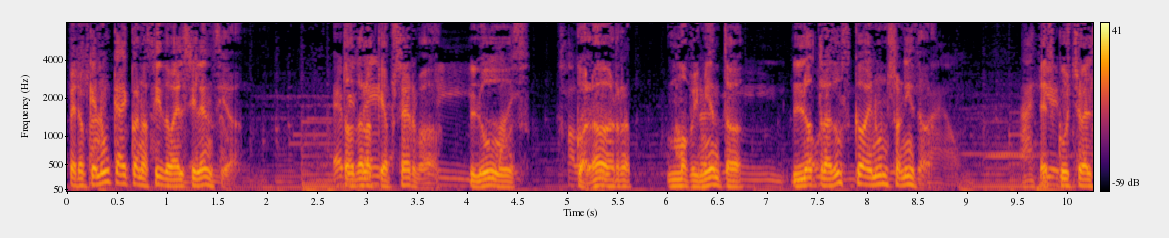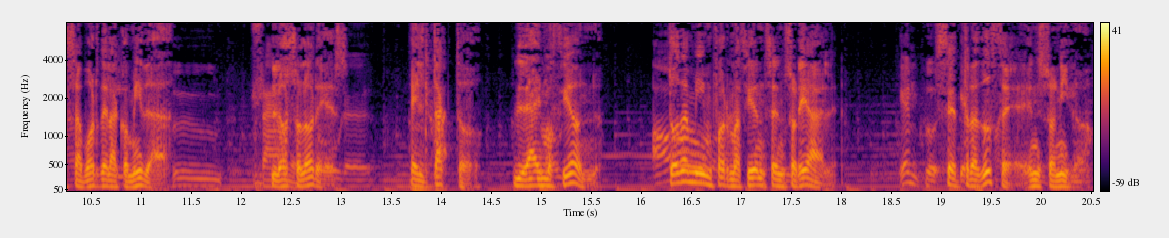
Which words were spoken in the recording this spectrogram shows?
pero que nunca he conocido el silencio. Todo lo que observo, luz, color, movimiento, lo traduzco en un sonido. Escucho el sabor de la comida, los olores, el tacto, la emoción. Toda mi información sensorial se traduce en sonido.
